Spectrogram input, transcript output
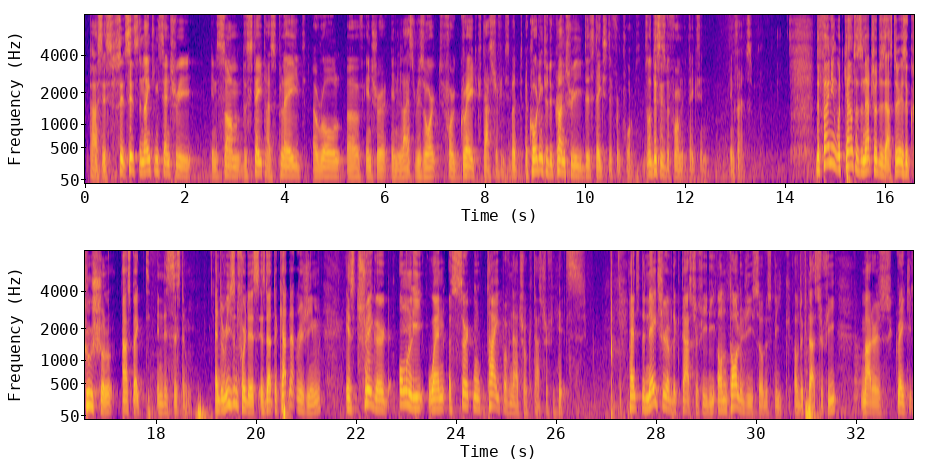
pass this. Since, since the 19th century, in some, the state has played a role of insurer in last resort for great catastrophes. But according to the country, this takes different forms. So this is the form it takes in, in France. Defining what counts as a natural disaster is a crucial aspect in this system. And the reason for this is that the CatNat regime is triggered only when a certain type of natural catastrophe hits. Hence, the nature of the catastrophe, the ontology, so to speak, of the catastrophe, matters greatly.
